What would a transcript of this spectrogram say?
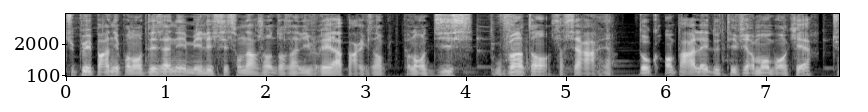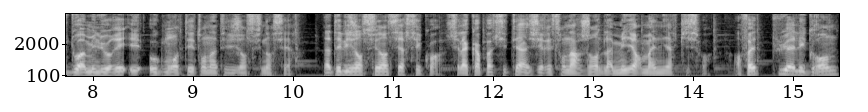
Tu peux épargner pendant des années, mais laisser son argent dans un livret A par exemple pendant 10 ou 20 ans, ça sert à rien. Donc en parallèle de tes virements bancaires, tu dois améliorer et augmenter ton intelligence financière. L'intelligence financière, c'est quoi? C'est la capacité à gérer son argent de la meilleure manière qui soit. En fait, plus elle est grande,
